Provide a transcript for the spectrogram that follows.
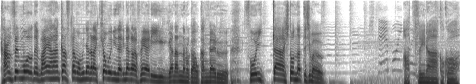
感染モードでバイアランカスタムを見ながら虚無になりながらフェアリーが何なのかを考える、そういった人になってしまう。暑いなここ。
